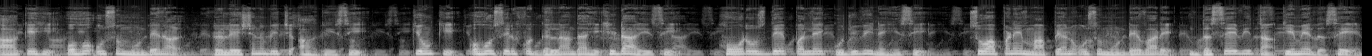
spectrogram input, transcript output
ਆ ਕੇ ਹੀ ਉਹ ਉਸ ਮੁੰਡੇ ਨਾਲ ਰਿਲੇਸ਼ਨ ਵਿੱਚ ਆ ਗਈ ਸੀ, ਕਿਉਂਕਿ ਉਹ ਸਿਰਫ ਗੱਲਾਂ ਦਾ ਹੀ ਖਿਡਾਰੀ ਸੀ, ਹੋਰ ਉਸ ਦੇ ਪੱਲੇ ਕੁਝ ਵੀ ਨਹੀਂ ਸੀ। ਸੋ ਆਪਣੇ ਮਾਪਿਆਂ ਨੂੰ ਉਸ ਮੁੰਡੇ ਬਾਰੇ ਦੱਸੇ ਵੀ ਤਾਂ ਕਿਵੇਂ ਦੱਸੇ?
